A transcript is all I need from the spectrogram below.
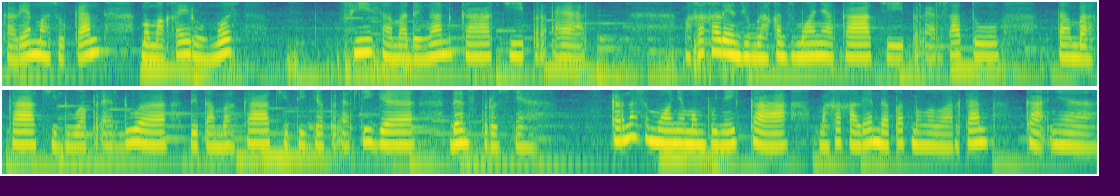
Kalian masukkan memakai rumus V sama dengan K Q per R. Maka kalian jumlahkan semuanya K Q per R1 tambah K Q2 per R2 ditambah K Q3 per R3 dan seterusnya. Karena semuanya mempunyai K, maka kalian dapat mengeluarkan K-nya.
